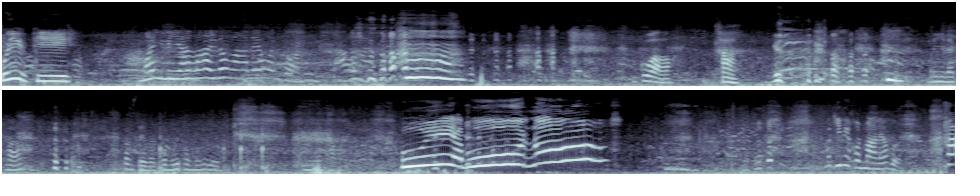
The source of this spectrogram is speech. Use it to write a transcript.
อุ้ยพีไม่มีอะไรแล้วมาแล้ววันก่อนกลัวเหรอค่ะ นี่นะคะทำเสียงแบบทำมือทำมือเลย อุ้ยอย่าพูดเนาะเมื่อกี้มีคนมาแล้วเหรอค่ะ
